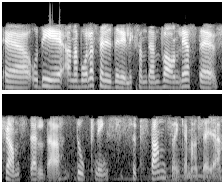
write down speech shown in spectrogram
Eh, och det, anabola steroider är liksom den vanligaste framställda dopningssubstansen kan man säga.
